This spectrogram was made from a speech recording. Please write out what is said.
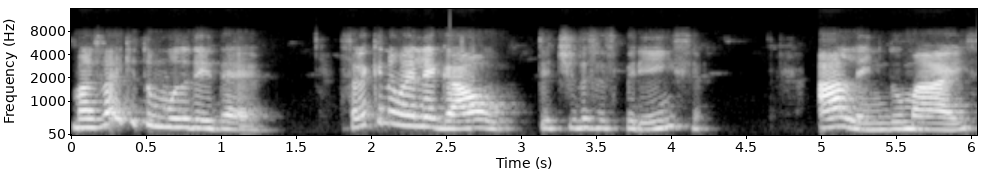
Mas vai que tu muda de ideia. Será que não é legal ter tido essa experiência? Além do mais,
